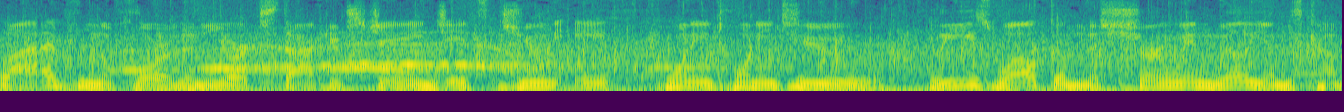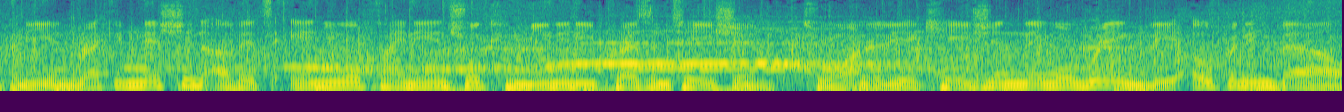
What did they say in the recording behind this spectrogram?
Live from the floor of the New York Stock Exchange, it's June 8th, 2022. Please welcome the Sherwin Williams Company in recognition of its annual financial community presentation. To honor the occasion, they will ring the opening bell.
